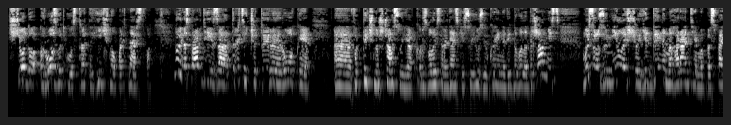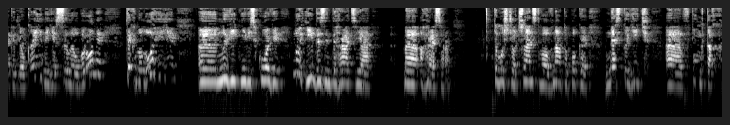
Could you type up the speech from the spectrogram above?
щодо розвитку стратегічного партнерства. Ну і насправді за 34 роки. Е, Фактично з часу, як розвалився радянський союз і Україна відновила державність, ми зрозуміли, що єдиними гарантіями безпеки для України є сили оборони, технології, е, новітні військові, ну і дезінтеграція е, агресора. Тому що членство в НАТО поки не стоїть в пунктах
